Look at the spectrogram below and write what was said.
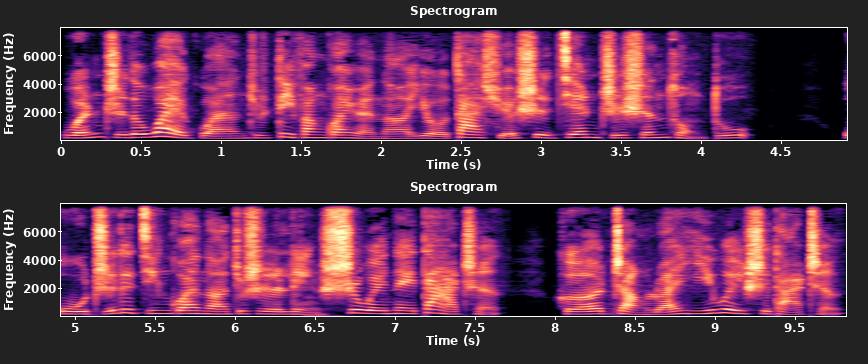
文职的外官就是地方官员呢，有大学士兼直审总督；武职的京官呢，就是领侍卫内大臣和掌銮仪卫士大臣。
